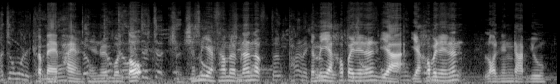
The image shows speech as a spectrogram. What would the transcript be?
I don't want to กระแบไพ่ของฉันไว้บนโต๊ะ ฉันไม่อยากทำแบบนั้นหรอก ฉันไม่อยากเข้าไปในนั้น อย่า อย่าเข้าไปในนั้น หลอนยังดับอยู่โอ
